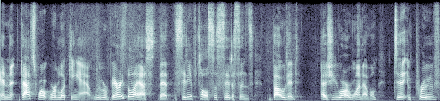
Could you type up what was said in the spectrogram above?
And that's what we're looking at. We were very blessed that the City of Tulsa citizens voted, as you are one of them, to improve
